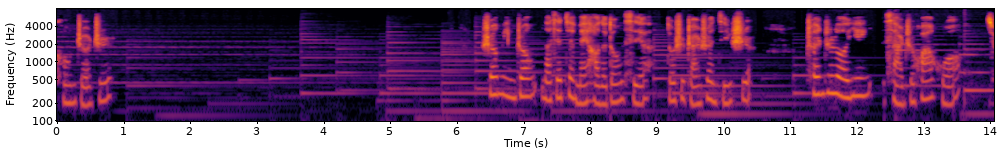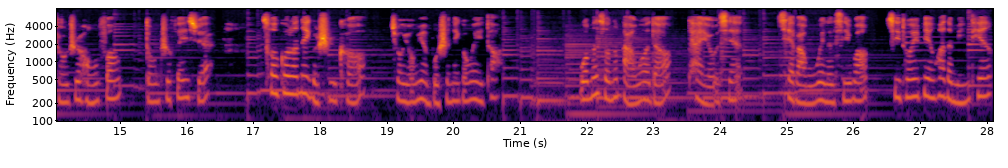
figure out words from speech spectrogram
空折枝。生命中那些最美好的东西，都是转瞬即逝。春之落樱，夏之花火，秋之红枫，冬之飞雪。错过了那个时刻。就永远不是那个味道。我们所能把握的太有限，且把无谓的希望寄托于变化的明天，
